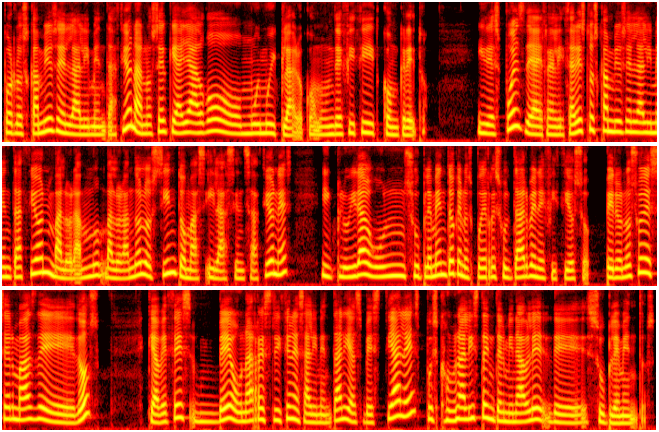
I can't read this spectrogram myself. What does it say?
por los cambios en la alimentación, a no ser que haya algo muy muy claro, como un déficit concreto. Y después de realizar estos cambios en la alimentación, valorando, valorando los síntomas y las sensaciones, incluir algún suplemento que nos puede resultar beneficioso, pero no suele ser más de dos, que a veces veo unas restricciones alimentarias bestiales, pues con una lista interminable de suplementos.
